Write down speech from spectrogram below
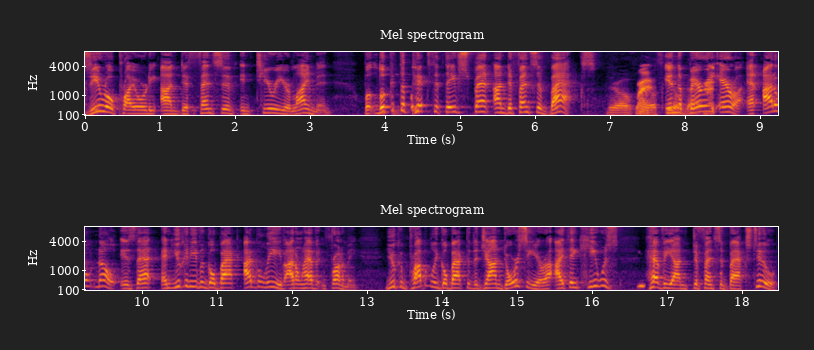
zero priority on defensive interior linemen. But look at the picks that they've spent on defensive backs They're all, Right. they're all in the guys. Berry era. And I don't know, is that, and you can even go back, I believe, I don't have it in front of me. You can probably go back to the John Dorsey era. I think he was heavy on defensive backs too.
